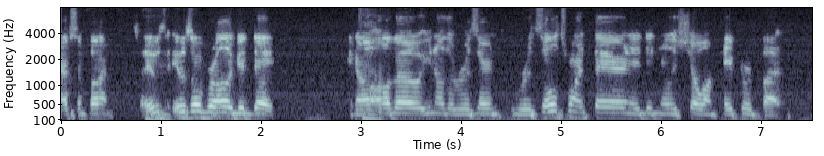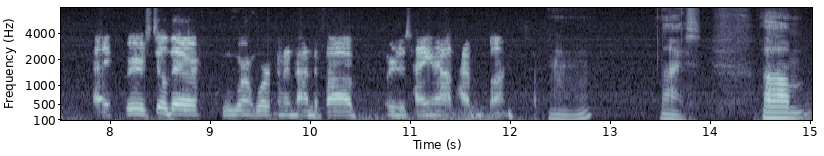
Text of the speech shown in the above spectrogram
have some fun. So it was it was overall a good day. You know, Yeah. although you know the result, results weren't there and it didn't really show on paper, but hey, we were still there. We weren't working a nine to five. We were just hanging out, and having fun. hmm Nice. Um,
